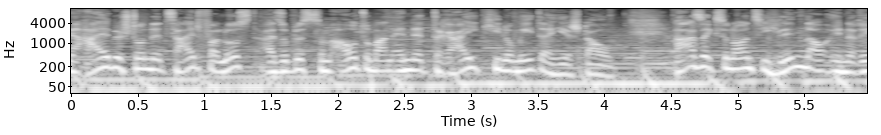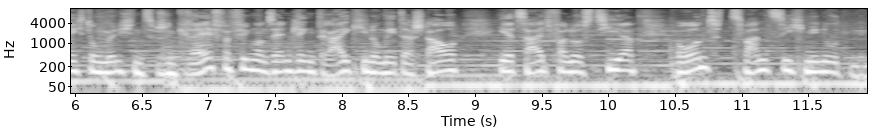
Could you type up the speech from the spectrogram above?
eine halbe Stunde Zeitverlust, also bis zum Autobahnende drei Kilometer hier Stau. A96 Lindau in Richtung München zwischen Gräfefing und Sendling drei Kilometer Stau. Ihr Zeitverlust hier rund 20 Minuten.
